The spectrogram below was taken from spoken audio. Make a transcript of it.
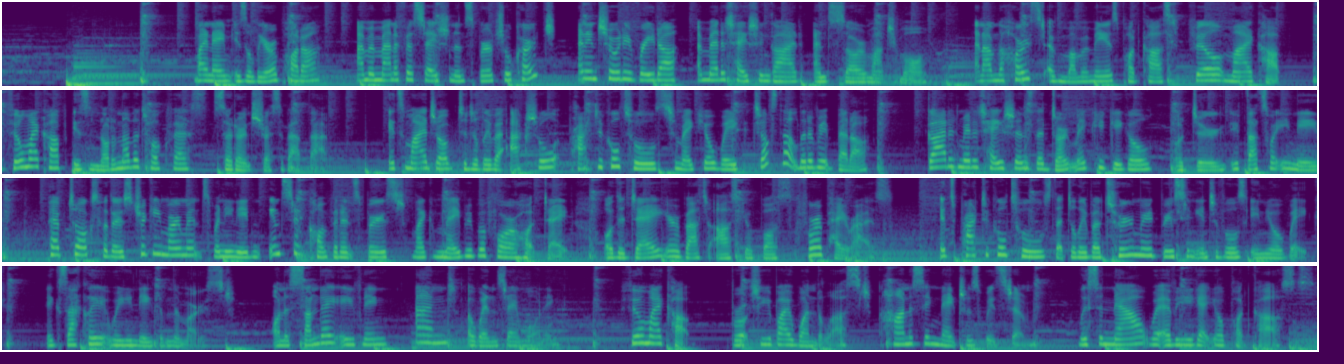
My name is Alira Potter. I'm a manifestation and spiritual coach, an intuitive reader, a meditation guide, and so much more. And I'm the host of Mamamia's podcast, Fill My Cup, Fill My Cup is not another talk fest, so don't stress about that. It's my job to deliver actual, practical tools to make your week just that little bit better. Guided meditations that don't make you giggle, or do if that's what you need. Pep talks for those tricky moments when you need an instant confidence boost, like maybe before a hot date, or the day you're about to ask your boss for a pay rise. It's practical tools that deliver two mood boosting intervals in your week, exactly where you need them the most, on a Sunday evening and a Wednesday morning. Fill My Cup, brought to you by Wonderlust, harnessing nature's wisdom. Listen now wherever you get your podcasts.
